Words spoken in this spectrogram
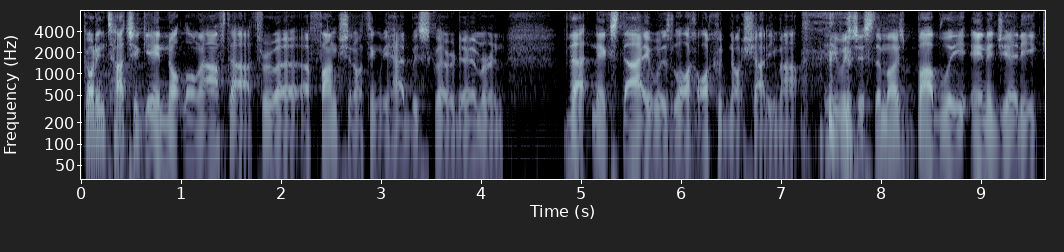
got in touch again not long after through a, a, function I think we had with scleroderma and. That next day was like I could not shut him up. He was just the most bubbly, energetic,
